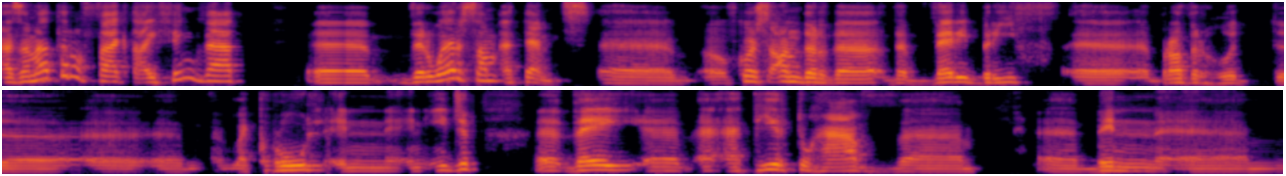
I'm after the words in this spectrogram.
as a matter of fact, I think that uh, there were some attempts, uh, of course, under the, the very brief uh, brotherhood like rule in, in Egypt, they appear to have uh, been um,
